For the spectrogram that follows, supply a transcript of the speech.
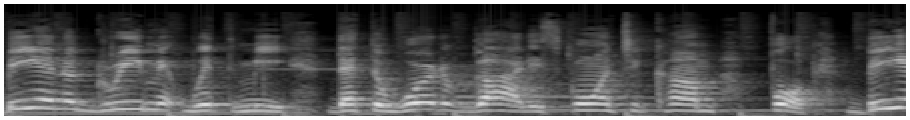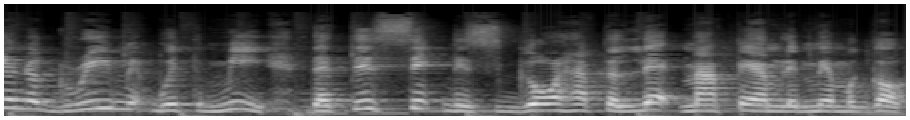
be in agreement with me that the word of God is going to come forth. Be in agreement with me that this sickness is going to have to let my family member go.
